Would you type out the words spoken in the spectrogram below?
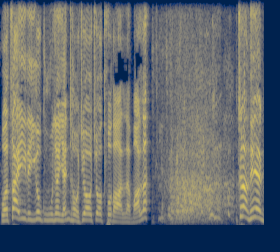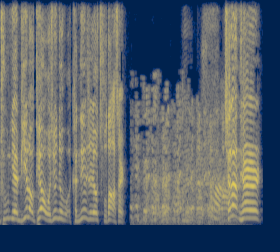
我在意的一个姑娘，眼瞅就要就要脱单了，完了，这两天眼出眼皮老跳，我寻思我肯定是要出大事儿。前两天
